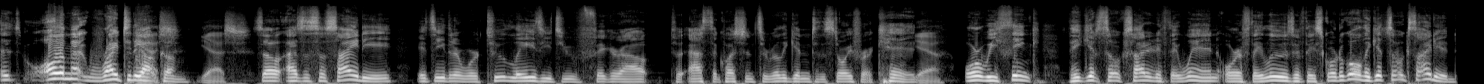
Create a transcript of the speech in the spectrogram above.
It's all in that right to the yes. outcome. Yes. So as a society, it's either we're too lazy to figure out to ask the questions to really get into the story for a kid. Yeah. Or we think they get so excited if they win, or if they lose, if they scored a goal, they get so excited.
